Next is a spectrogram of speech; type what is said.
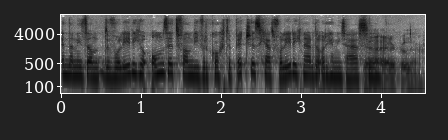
En dan is dan de volledige omzet van die verkochte patches gaat volledig naar de organisatie. ja, eigenlijk wel, ja.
